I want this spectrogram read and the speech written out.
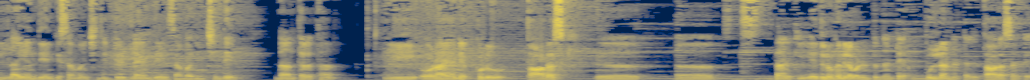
ఈ లయన్ దేనికి సంబంధించింది డెడ్ లయన్ దేనికి సంబంధించింది. దాని తర్వాత ఈ ఒరాయన్ ఎప్పుడు తారస్ దానికి ఎదురుగా నిలబడి ఉంటుందంటే బుల్ అన్నట్టు అది తారస్ అంటే.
